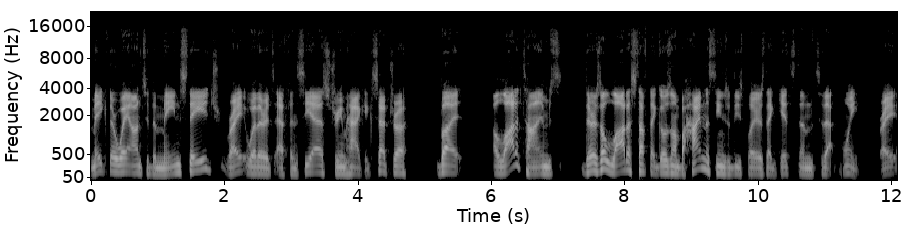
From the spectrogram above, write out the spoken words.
make their way onto the main stage, right? Whether it's FNCS, DreamHack, etc. But a lot of times there's a lot of stuff that goes on behind the scenes with these players that gets them to that point, right?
